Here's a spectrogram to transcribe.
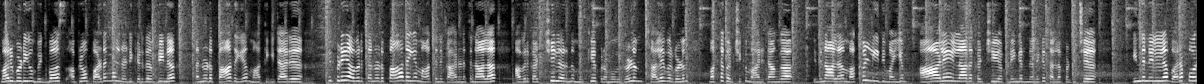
மறுபடியும் பிக் பாஸ் அப்புறம் படங்கள் நடிக்கிறது அப்படின்னு தன்னோட பாதைய மாத்திக்கிட்டாரு. இப்படி அவர் தன்னோட பாதையை மாத்தின காரணத்தினால அவர் கட்சியில இருந்த முக்கிய பிரமுகர்களும் தலைவர்களும் மத்த கட்சிக்கு மாறிட்டாங்க. இதனால மக்கள் நீதி மையம் ஆளே இல்லாத கட்சி அப்படிங்கிற நிலைக்கு தள்ளப்பட்டுச்சு. இந்த நிலையில வரப்போற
